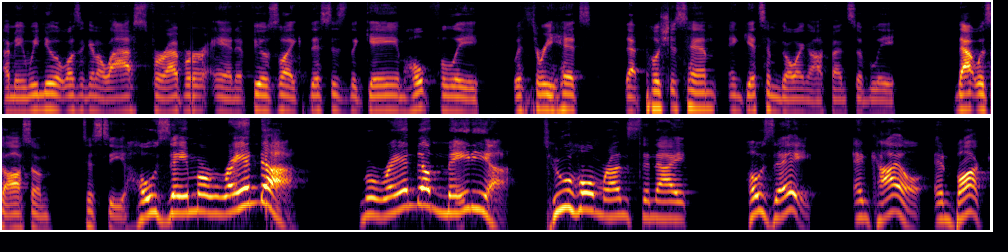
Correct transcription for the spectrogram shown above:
I mean, we knew it wasn't going to last forever, and it feels like this is the game, hopefully, with three hits that pushes him and gets him going offensively. That was awesome to see. Jose Miranda, Miranda Mania, two home runs tonight. Jose and Kyle and Buck.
